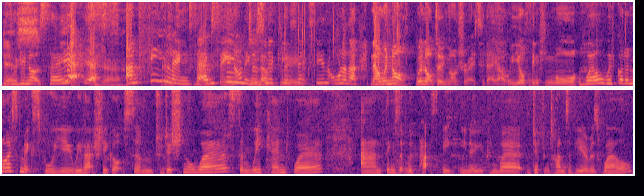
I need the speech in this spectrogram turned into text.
Would you not say? Yes. Yes. Yeah. And feeling sexy, not feeling just lovely. looking sexy and all of that. Now we're not we're not doing lingerie today, are we? You're thinking more Well, we've got a nice mix for you. We've actually got some traditional wear, some weekend wear, and things that would perhaps be, you know, you can wear different times of year as well.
